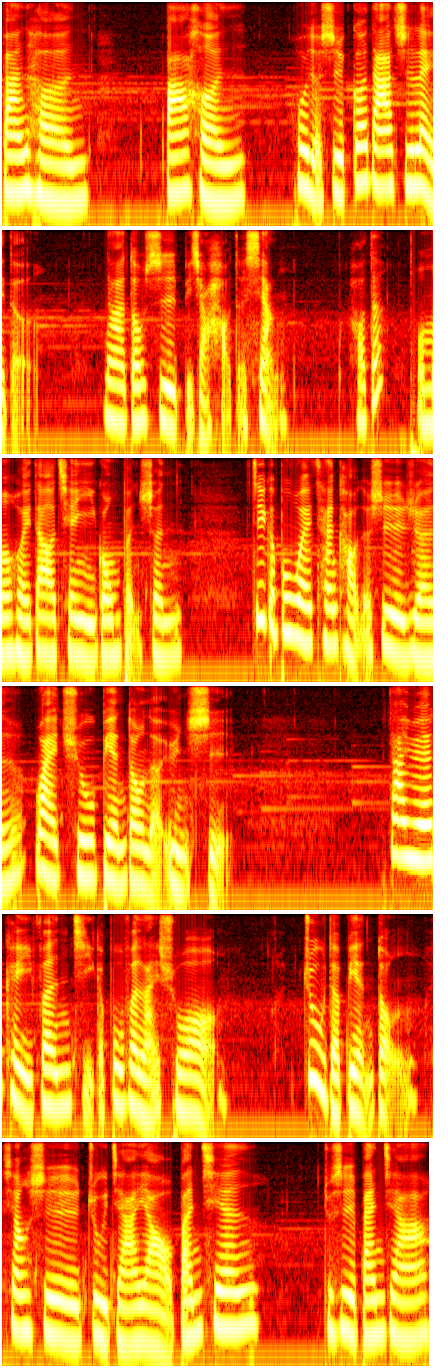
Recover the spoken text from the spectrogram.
瘢痕、疤痕或者是疙瘩之类的。那都是比较好的相。好的，我们回到迁移宫本身，这个部位参考的是人外出变动的运势，大约可以分几个部分来说。住的变动，像是住家要搬迁，就是搬家，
